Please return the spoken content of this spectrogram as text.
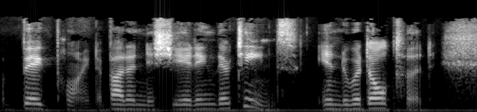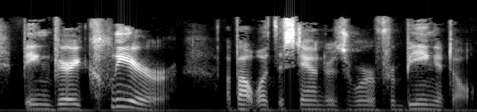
a big point about initiating their teens into adulthood, being very clear about what the standards were for being adult.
